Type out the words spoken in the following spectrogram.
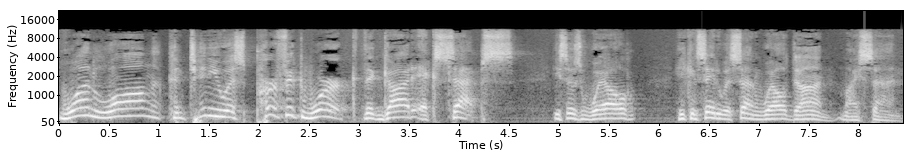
one long, continuous, perfect work that God accepts. He says, Well, he can say to his son, Well done, my son.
